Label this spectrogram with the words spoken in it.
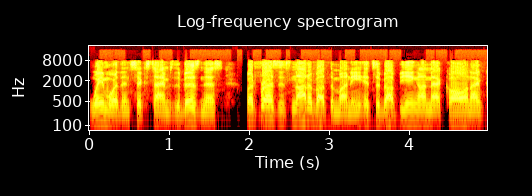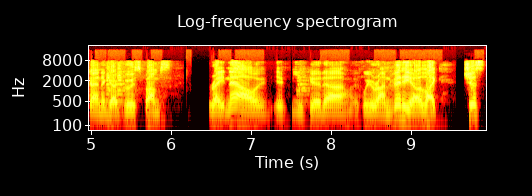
way more than six times the business. But for us, it's not about the money. It's about being on that call. And I've kind of got goosebumps right now. If you could, uh, if we were on video, like just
